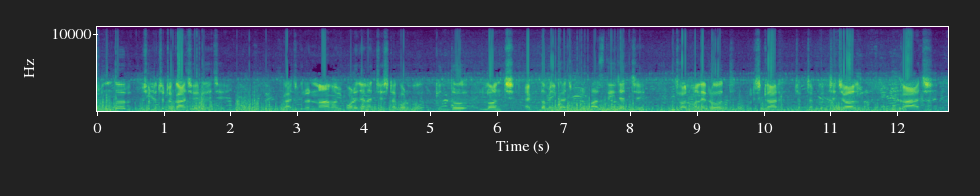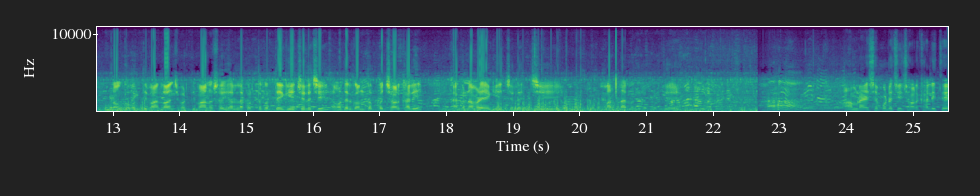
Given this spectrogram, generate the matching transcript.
সুন্দর ছোট ছোট গাছ হয়ে রয়েছে। গাছগুলোর নাম আমি পরে জানার চেষ্টা করব, কিন্তু লঞ্চ একদম এই গাছগুলোর পাশ দিয়ে যাচ্ছে। ঝলমলে রোদ, পরিষ্কার, চকচক করছে জল, গাছ নৌকভর্তি লঞ্চ ভর্তি মানুষ হইহল্লা করতে করতে এগিয়ে চলেছি। আমাদের গন্তব্য ঝড়খালি। এখন আমরা এগিয়ে চলেছি মাতলা নদীর ওপর দিয়ে। আমরা এসে পড়েছি ঝড়খালিতে।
